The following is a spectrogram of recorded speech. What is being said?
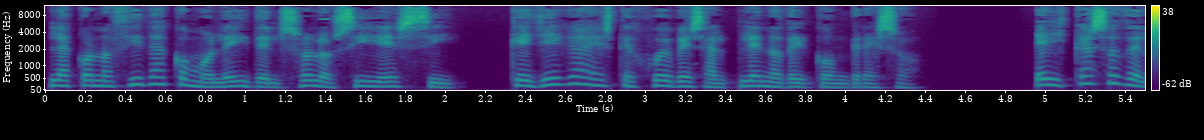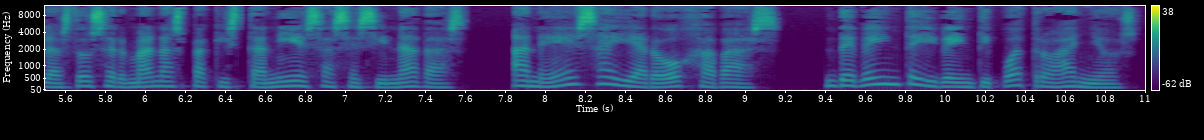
la conocida como Ley del Solo Sí es Sí, que llega este jueves al Pleno del Congreso. El caso de las dos hermanas pakistaníes asesinadas, Aneesa y Aroha Habas, de 20 y 24 años,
